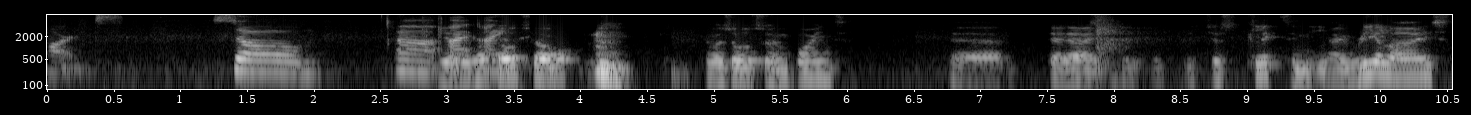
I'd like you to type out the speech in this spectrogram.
hearts. So, uh, Yeah, there was I, I, also there was also a point uh, that I it, it just clicked to me. I realized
